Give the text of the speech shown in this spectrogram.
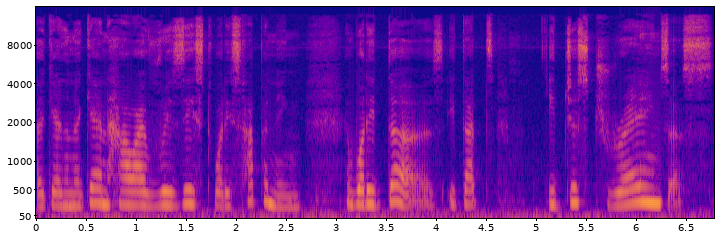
again and again how I resist what is happening. And what it does it that it just drains us.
